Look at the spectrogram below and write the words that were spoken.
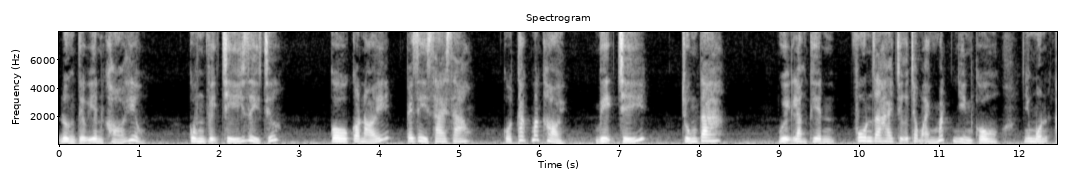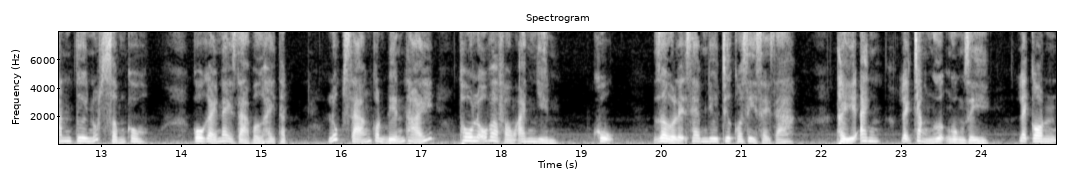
Đường Tiểu Yên khó hiểu. Cùng vị trí gì chứ? Cô có nói cái gì sai sao? Cô thắc mắc hỏi. Vị trí? Chúng ta? Ngụy Lăng Thiên phun ra hai chữ trong ánh mắt nhìn cô như muốn ăn tươi nuốt sống cô. Cô gái này giả vờ hay thật. Lúc sáng còn biến thái, thô lỗ vào phòng anh nhìn. Khụ, giờ lại xem như chưa có gì xảy ra. Thấy anh lại chẳng ngượng ngùng gì, lại còn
